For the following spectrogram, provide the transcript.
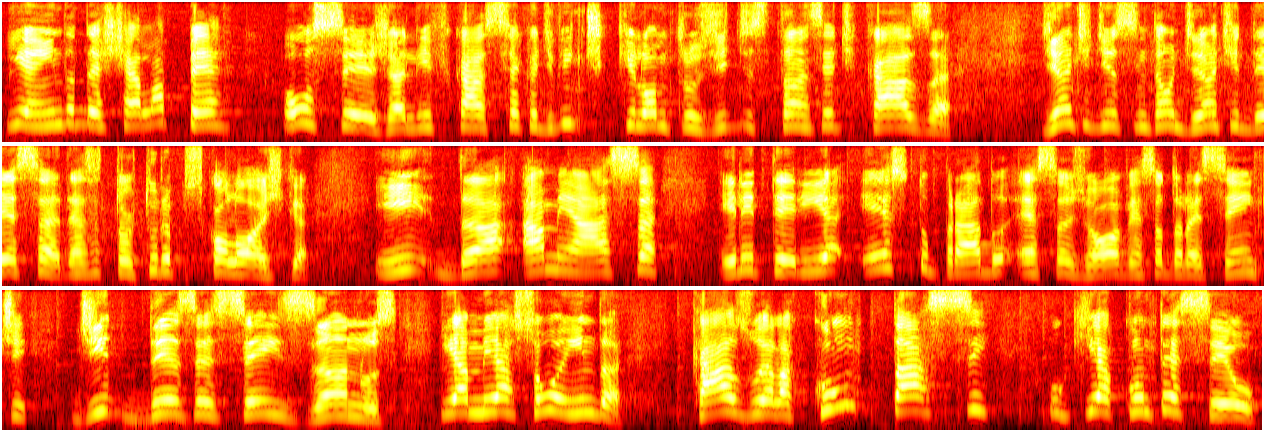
e ainda deixar ela a pé ou seja, ali ficar cerca de 20 quilômetros de distância de casa. Diante disso, então, diante dessa, dessa tortura psicológica e da ameaça, ele teria estuprado essa jovem, essa adolescente de 16 anos e ameaçou ainda, caso ela contasse o que aconteceu.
